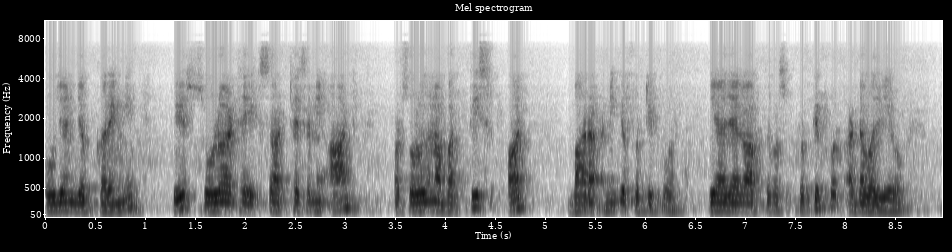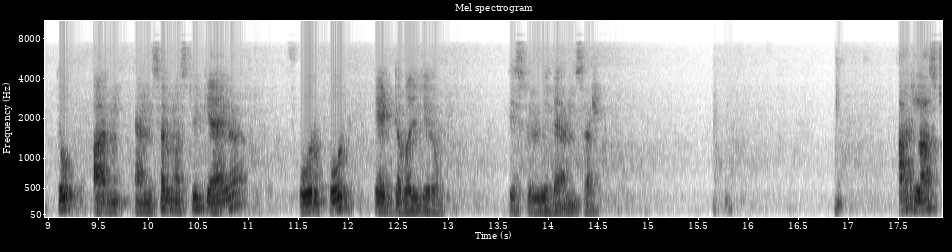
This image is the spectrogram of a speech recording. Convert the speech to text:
thousand जब करेंगे तो ये सोलह अठे एक सौ अट्ठाईस यानी आठ, और सोलह गुना बत्तीस, और बारह यानी कि फोर्टी फोर। ये आ जाएगा आपके पास फोर्टी फोर और डबल ज़ीरो। तो आंसर मस्ट भी क्या आएगा? Four four eight double zero. This will be the answer our last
